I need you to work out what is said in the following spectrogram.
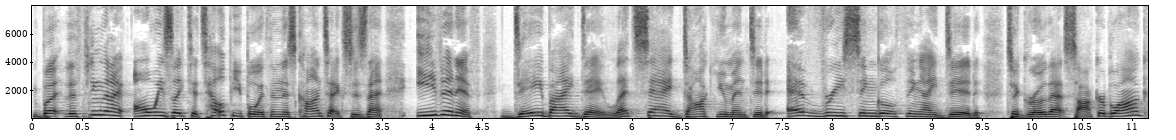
But the thing that I always like to tell people within this context is that even if day by day, let's say I documented every single thing I did to grow that soccer blog,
